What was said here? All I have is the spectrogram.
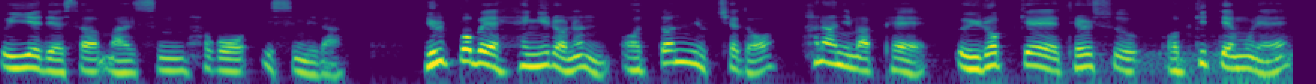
의에 대해서 말씀하고 있습니다. 율법의 행위로는 어떤 육체도 하나님 앞에 의롭게 될 수 없기 때문에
